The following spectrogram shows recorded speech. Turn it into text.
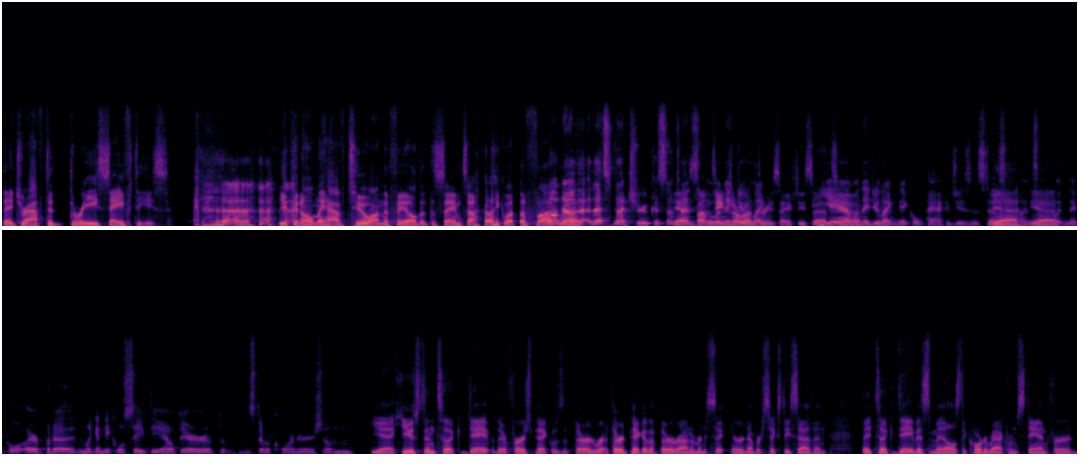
They drafted three safeties. You can only have two on the field at the same time. like what the fuck? well, no, that, that's not true because yeah, sometimes some when they do like three safety sets. yeah, Yeah, when they do like nickel packages and stuff, Yeah, sometimes yeah. they'll put nickel or put a like a nickel safety out there instead of a corner or something. Yeah, Houston took Dave. Their first pick was the third third pick of the third round, number six or number sixty seven. They took Davis Mills, the quarterback from Stanford.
